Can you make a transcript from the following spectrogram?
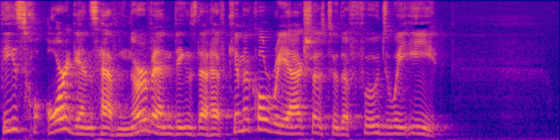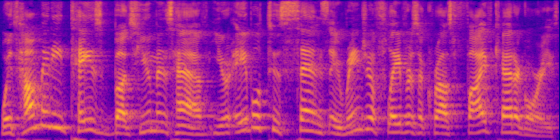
These organs have nerve endings that have chemical reactions to the foods we eat. With how many taste buds humans have, you're able to sense a range of flavors across five categories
